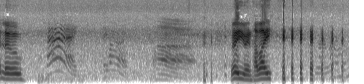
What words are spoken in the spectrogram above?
Hello. Hi. Say hi. Ah. Where are you in Hawaii?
